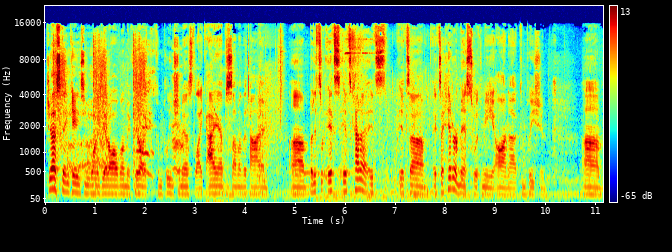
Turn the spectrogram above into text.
just in case you want to get all of them. If you're like completionist, like I am some of the time. Um, but it's it's it's kind of it's it's um it's a hit or miss with me on uh, completion. Um,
